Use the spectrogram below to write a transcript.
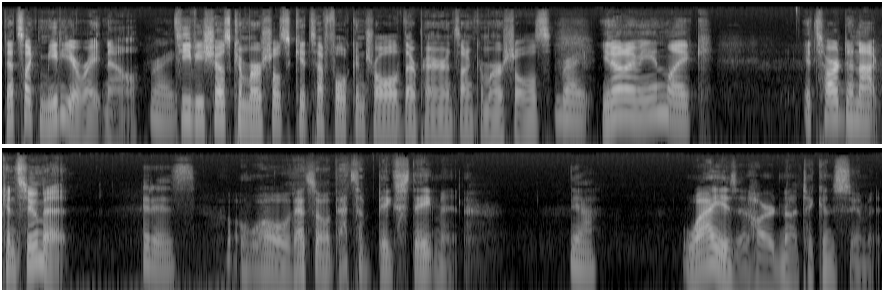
that's like media right now Right. tv shows commercials kids have full control of their parents on commercials Right. you know what i mean like it's hard to not consume it It is. Whoa, that's a that's a big statement. Yeah. Why is it hard not to consume it?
